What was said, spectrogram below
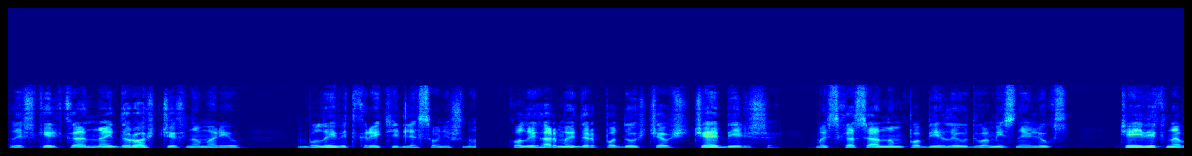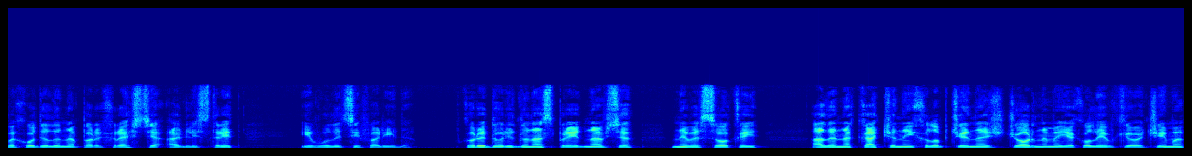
Лиш кілька найдорожчих номерів були відкриті для сонячного. Коли гармидер подущав ще більше, ми з Хасаном побігли у двомісний люкс, чиї вікна виходили на перехрестя Адлі-стрит і вулиці Фаріда. В коридорі до нас приєднався невисокий, але накачаний хлопчина з чорними, як оливки, очима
